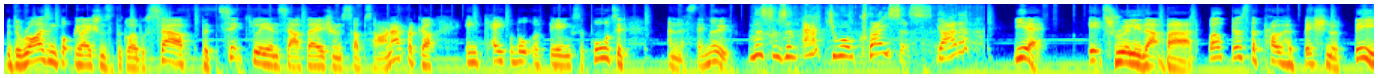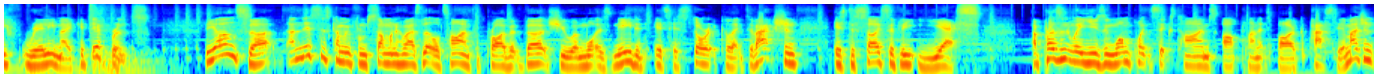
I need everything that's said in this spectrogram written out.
with the rising populations of the global south, particularly in South Asia and sub-Saharan Africa, incapable of being supported unless they move. This is an actual crisis, got it? Yeah, it's really that bad. Well, does the prohibition of beef really make a difference? The answer, and this is coming from someone who has little time for private virtue when what is needed is historic collective action, is decisively yes. At present, we're using 1.6 times our planet's biocapacity. Imagine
